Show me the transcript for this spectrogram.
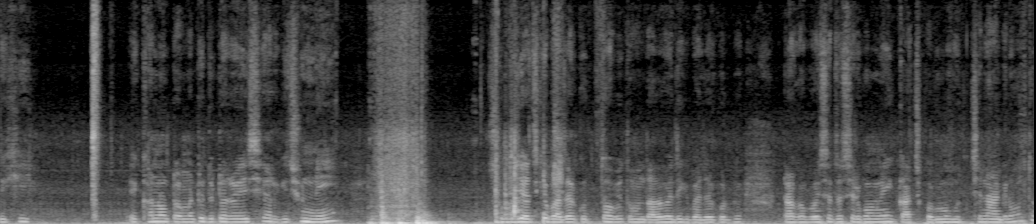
দেখি। এখানেও টমেটো দুটো রয়েছে আর কিছু নেই। সবজি আজকে বাজার করতে হবে তোমার দাদাভাই দেখি বাজার করবে। টাকা পয়সা তো সেরকম নেই কাজকর্ম হচ্ছে না আগের মতো।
